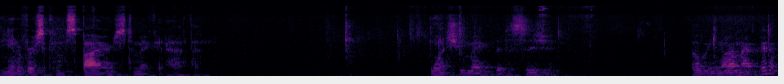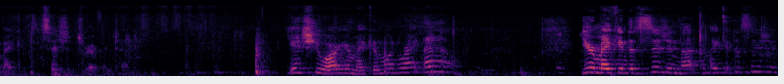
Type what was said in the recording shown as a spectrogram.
The universe conspires to make it happen. Once you make the decision. Oh, you know, I'm not good at making decisions, Reverend Tony. Yes, you are. You're making one right now. You're making a decision not to make a decision.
